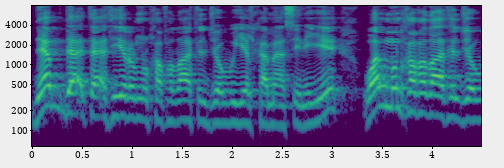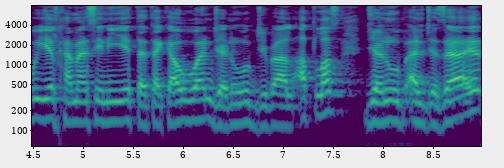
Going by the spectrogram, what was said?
يبدأ تأثير المنخفضات الجوية الخماسينية والمنخفضات الجوية الخماسينية تتكون جنوب جبال أطلس جنوب الجزائر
